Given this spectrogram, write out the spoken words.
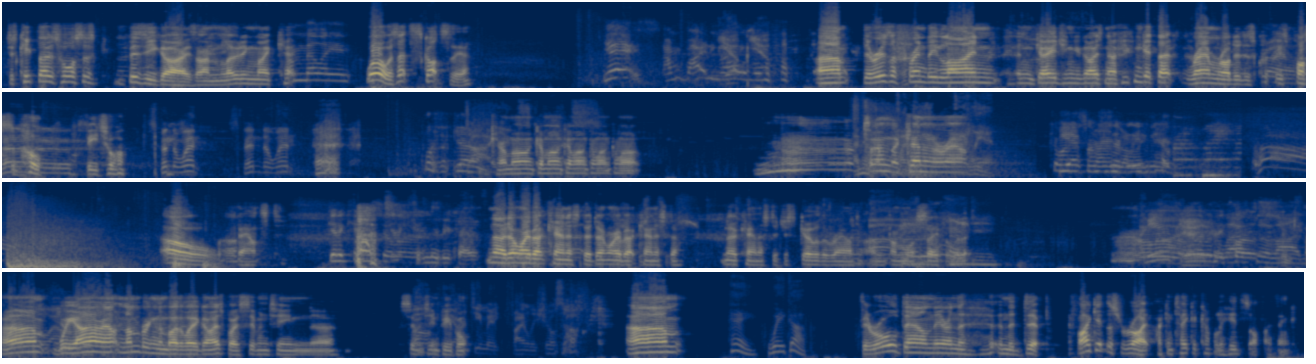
Just keep those horses busy, guys. I'm loading my ca- I'm. Whoa, is that Scots there? Yes, I'm fighting all of them. Um, there is a friendly line engaging you guys now. If you can get that ramrodded as quickly as possible, Vitor. Spin the win. Spin the win. Where's the gun? Come on, come on, come on, come on, come on. Turn the cannon around. Come on, Yes, Sanchez, I Brian's believe in you. Oh, bounced. Get a canister Shouldn't loader. we be quiet? No, don't worry about canister. Don't worry about canister. No canister. Just go with the round. I'm, I'm more safer with it. I Me don't know, and they're Taylor pretty left close. to alive. Um, we are outnumbering them, by the way, guys, by 17, uh, 17 people. Teammate finally shows up. Um, Hey, wake up. they're all down there in the in the dip. If I get this right, I can take a couple of heads off. I think.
